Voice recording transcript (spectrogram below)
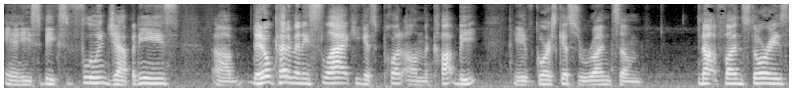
and he speaks fluent Japanese. Um, they don't cut him any slack. He gets put on the cop beat. He, of course, gets to run some not fun stories.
